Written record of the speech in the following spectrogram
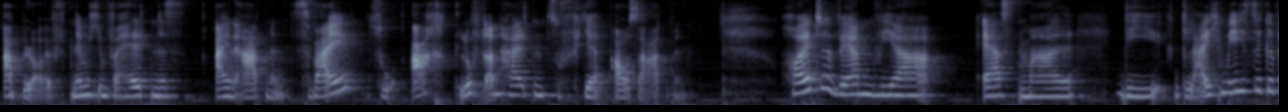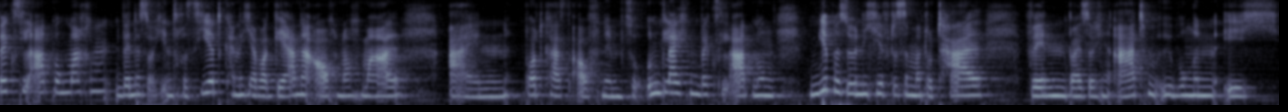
abläuft, nämlich im Verhältnis Einatmen 2 zu 8 Luftanhalten zu 4 Ausatmen. Heute werden wir erstmal die gleichmäßige Wechselatmung machen. Wenn es euch interessiert, kann ich aber gerne auch noch mal einen Podcast aufnehmen zur ungleichen Wechselatmung. Mir persönlich hilft es immer total, wenn bei solchen Atemübungen ich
